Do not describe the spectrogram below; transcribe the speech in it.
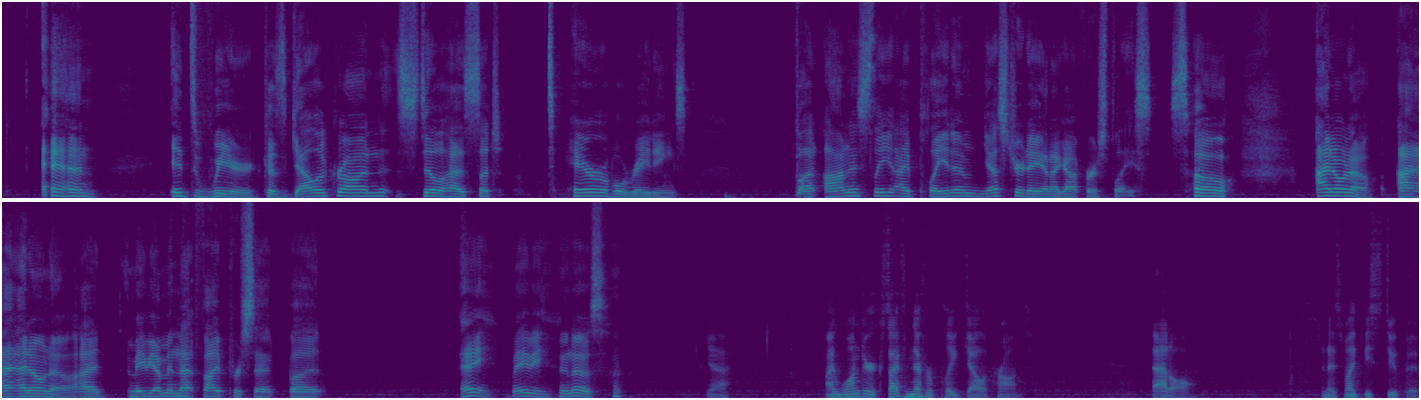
and it's weird because Galakrond still has such terrible ratings. but honestly, I played him yesterday and I got first place. So I don't know. I I, I don't know. I maybe I'm in that five percent, but hey, maybe who knows? Yeah. I wonder because I've never played Galakrond at all, and this might be stupid,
